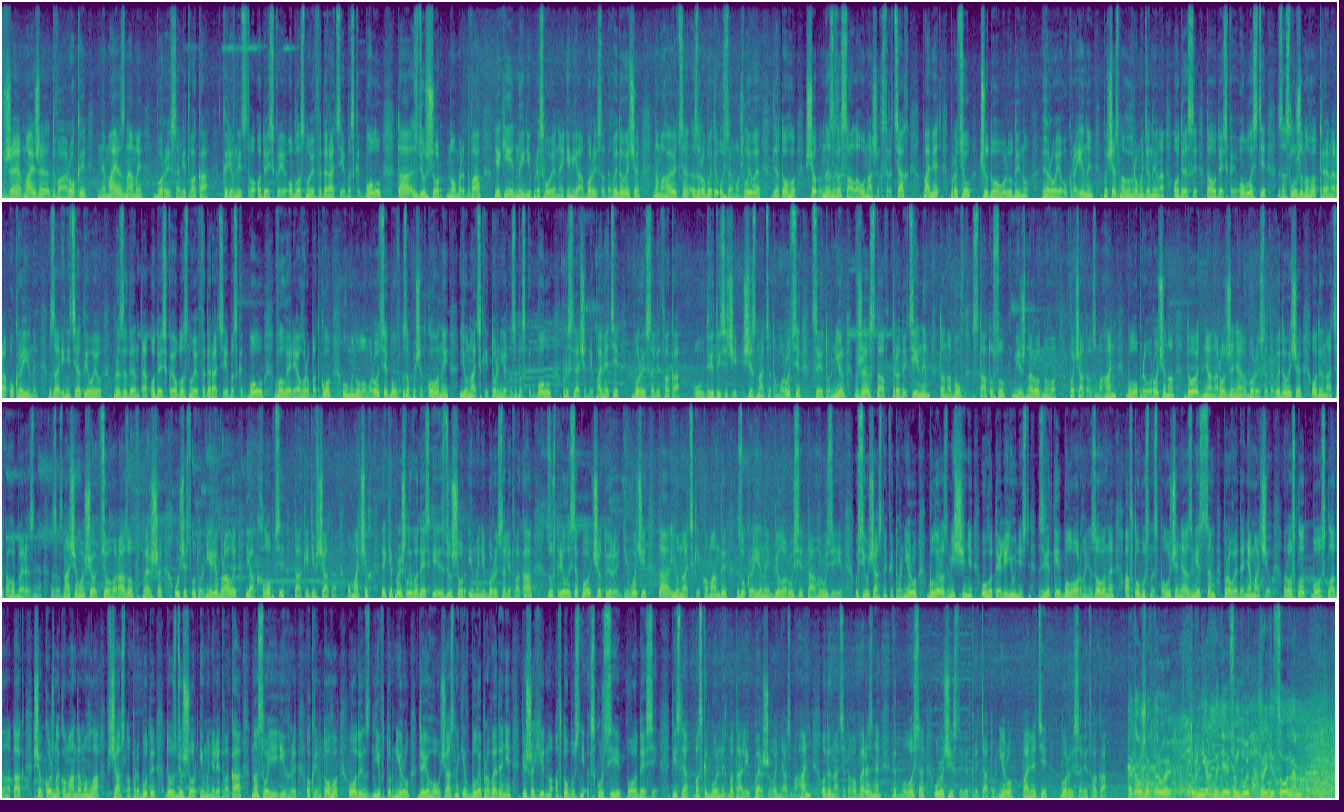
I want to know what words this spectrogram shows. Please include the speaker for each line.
Speaker 1: Вже майже два роки немає з нами Бориса Літвака. Керівництво Одеської обласної федерації баскетболу та Здюшор номер 2 які нині присвоєне ім'я Бориса Давидовича, намагаються зробити усе можливе для того, щоб не згасала у наших серцях пам'ять про цю чудову людину, героя України, почесного громадянина Одеси та Одеської області, заслуженого тренера України. За ініціативою президента Одеської обласної федерації баскетболу Валерія Горбатко у минулому році був започаткований юнацький турнір з баскетболу, присвячений пам'яті Бориса Літвака. У 2016 році цей турнір вже став традиційним та набув статусу міжнародного. Початок змагань було приурочено до дня народження Бориса Давидовича 11 березня. Зазначимо, що цього разу вперше участь у турнірі брали як хлопці, так і дівчата. У матчах, які пройшли в Одеський здюшор імені Бориса Літвака, зустрілися по чотири дівочі та юнацькі команди з України, Білорусі та Грузії. Усі учасники турніру були розміщені у готелі Юність, звідки було організоване автобусне сполучення з місцем проведення матчів. Розклад було складено так, щоб кожна команда могла вчасно прибути до здюшор імені Літвака на свої ігри. Окрім того, у один з днів турніру для його учасників були проведені пішохідно-автобусні екскурсії по Одесі. Після баскетбольних баталій першого дня змагань, 11 березня, відбулося урочисте відкриття турніру пам'яті Бориса Літвака.
Speaker 2: Это уже второй турнир. Надеюсь, он будет традиционным.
